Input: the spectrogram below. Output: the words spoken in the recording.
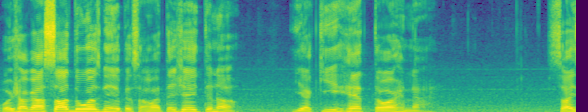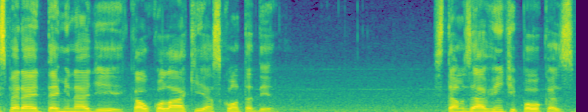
vou jogar só duas mesmo, pessoal, não vai ter jeito não. E aqui retorna. Só esperar ele terminar de calcular aqui as contas dele. Estamos a 20 e poucas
